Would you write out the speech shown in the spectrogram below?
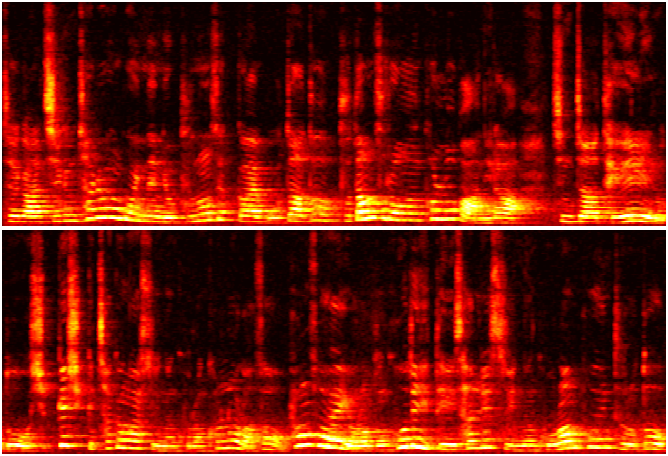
제가 지금 촬영하고 있는 이 분홍 색깔 모자도 부담스러운 컬러가 아니라 진짜 daily로도 쉽게 쉽게 착용할 수 있는 그런 컬러라서 평소에 여러분 코디 디테일 살릴 수 있는 그런 포인트로도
